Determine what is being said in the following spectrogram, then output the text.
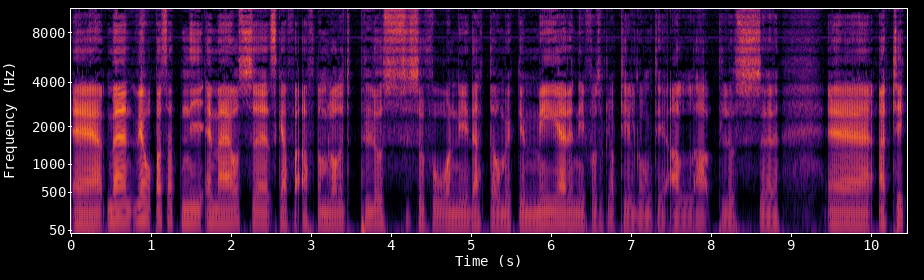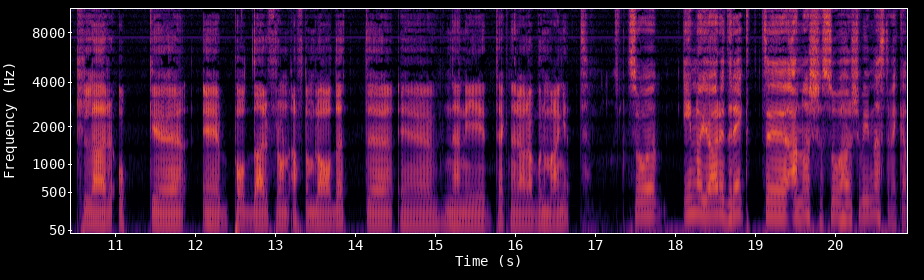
Eh, Men vi hoppas att ni är med oss, eh, skaffa Aftonbladet plus så får ni detta och mycket mer. Ni får såklart tillgång till alla plus eh, eh, artiklar och poddar från Aftonbladet när ni tecknar det här abonnemanget. Så in och gör det direkt, eh, annars så hörs vi nästa vecka.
